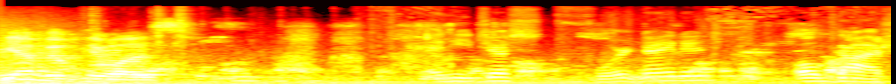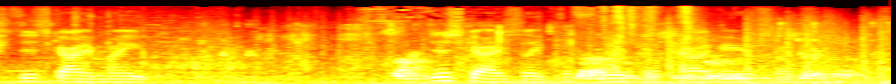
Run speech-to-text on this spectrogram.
you. Yeah, but he was. And he just Fortnited? Oh gosh, this guy might. This guy's like the fourth Hokage or something.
